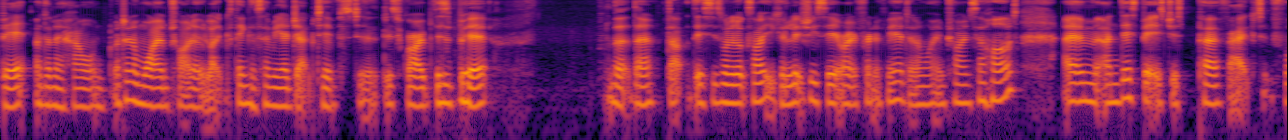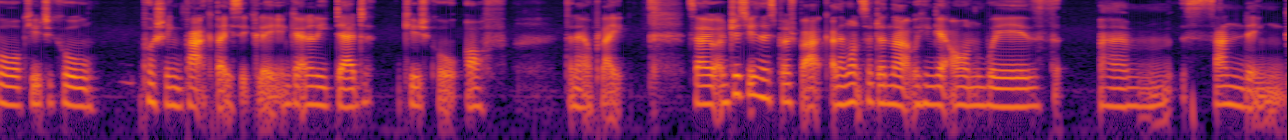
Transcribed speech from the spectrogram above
bit. I don't know how I'm, I don't know why I'm trying to like think of so many adjectives to describe this bit. But there, that this is what it looks like. You can literally see it right in front of me. I don't know why I'm trying so hard. Um, and this bit is just perfect for cuticle pushing back basically and getting any dead cuticle off the nail plate. So I'm just using this push back, and then once I've done that, we can get on with um, sanding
